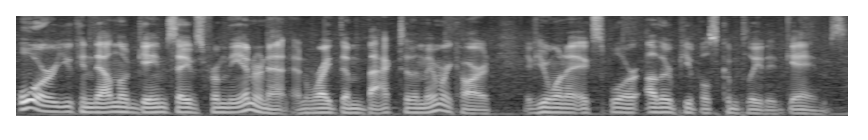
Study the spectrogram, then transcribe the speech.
or you can download game saves from the internet and write them back to the memory card if you want to explore other people's completed games.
